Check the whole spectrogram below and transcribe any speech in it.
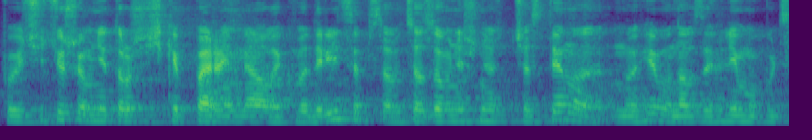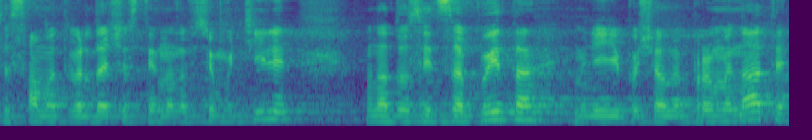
по відчуттю, що мені трошечки перейняли квадріцепс, а ця зовнішня частина ноги, вона взагалі, мабуть, це сама тверда частина на всьому тілі. Вона досить забита, мені її почали проминати.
